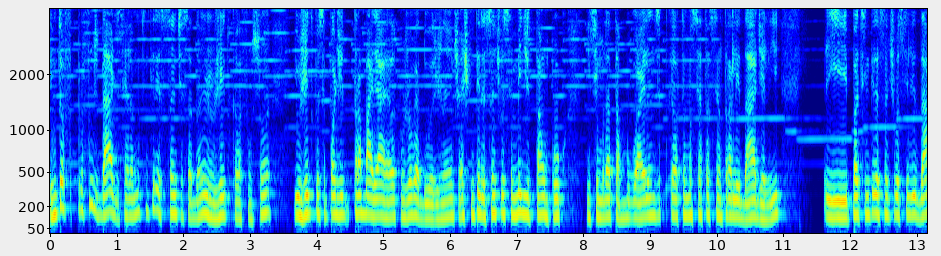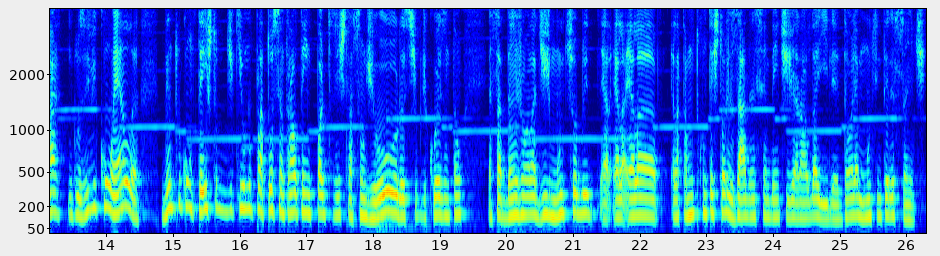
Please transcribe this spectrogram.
tem muita profundidade, assim, ela é muito interessante essa dungeon, o jeito que ela funciona e o jeito que você pode trabalhar ela com os jogadores, né? Eu acho que é interessante você meditar um pouco em cima da Tabu Island, porque ela tem uma certa centralidade ali e pode ser interessante você lidar, inclusive, com ela dentro do contexto de que no platô central tem pode ter extração de ouro, esse tipo de coisa. Então, essa dungeon ela diz muito sobre. Ela, ela, ela tá muito contextualizada nesse ambiente geral da ilha. Então, ela é muito interessante.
